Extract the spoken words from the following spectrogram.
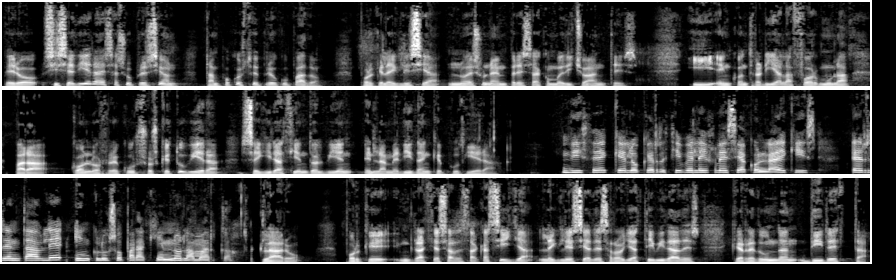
Pero si se diera esa supresión, tampoco estoy preocupado, porque la Iglesia no es una empresa, como he dicho antes, y encontraría la fórmula para, con los recursos que tuviera, seguir haciendo el bien en la medida en que pudiera. Dice que lo que recibe la Iglesia con la X es rentable incluso para quien no la marca. Claro, porque gracias a esta casilla la Iglesia desarrolla actividades que redundan directa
